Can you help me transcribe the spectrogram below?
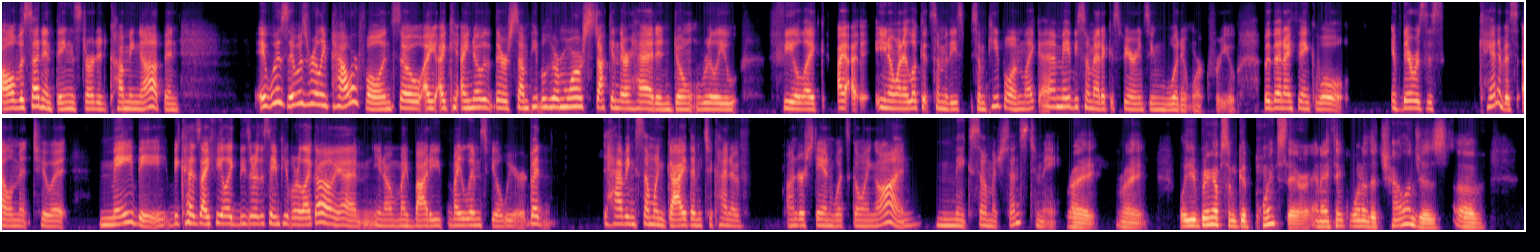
all of a sudden things started coming up and it was it was really powerful and so I I, can, I know that there are some people who are more stuck in their head and don't really feel like I, I, you know when i look at some of these some people i'm like eh, maybe somatic experiencing wouldn't work for you but then i think well if there was this cannabis element to it maybe because i feel like these are the same people who are like oh yeah you know my body my limbs feel weird. But having someone guide them to kind of understand what's going on makes so much sense to me. Right right. Well you bring up some good points there and i think one of the challenges of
